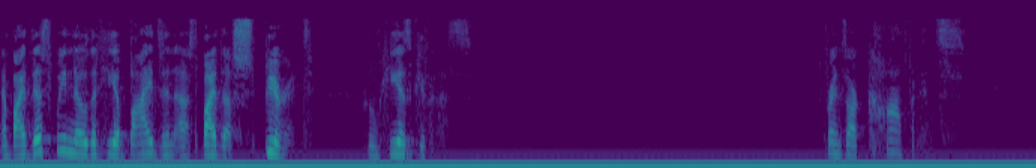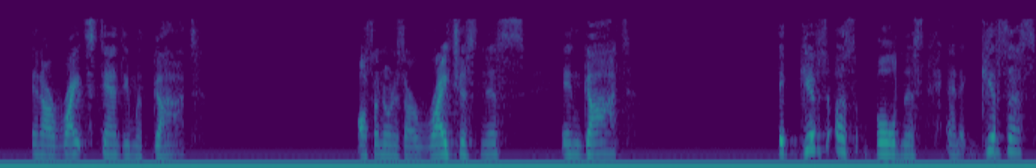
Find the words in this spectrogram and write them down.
And by this we know that he abides in us by the Spirit whom he has given us. Friends, our confidence in our right standing with God, also known as our righteousness in God. It gives us boldness and it gives us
